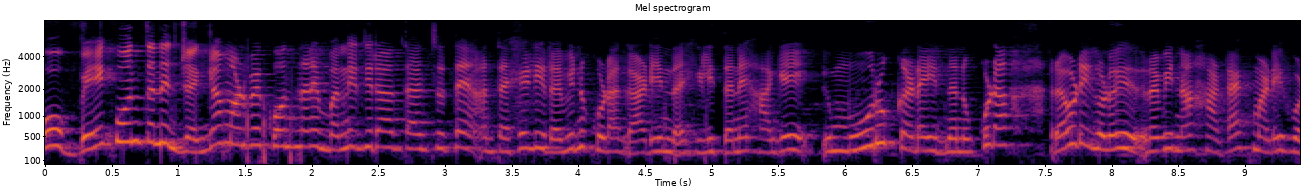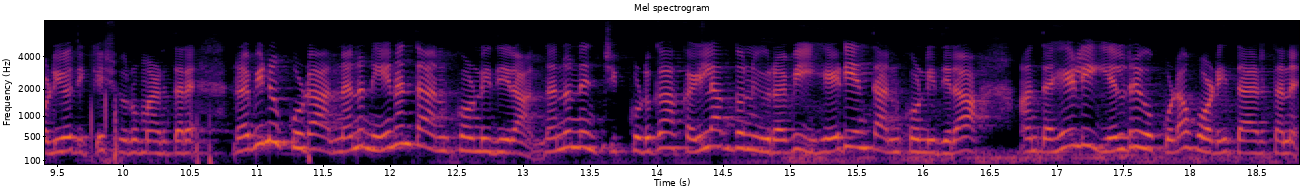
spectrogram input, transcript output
ಓ, ಬೇಕು ಅಂತಾನೆ ಜಗಳ ಮಾಡಬೇಕು ಅಂತಾನೆ ಬಂದಿದ್ದೀರಾ ಅಂತ ಅನ್ಸುತ್ತೆ ಅಂತ ಹೇಳಿ ರವಿನೂ ಕೂಡ ಗಾಡಿಯಿಂದ ಇಳಿತಾನೆ ಹಾಗೆ ಮೂರು ಕಡೆಯಿಂದನೂ ಕೂಡ ರೌಡಿಗಳು ರವಿನ ಅಟ್ಯಾಕ್ ಮಾಡಿ ಹೊಡೆಯೋದಕ್ಕೆ ಶುರು ಮಾಡ್ತಾರೆ. ರವಿನೂ ಕೂಡ, ನನ್ನನ್ನು ಏನಂತ ಅನ್ಕೊಂಡಿದ್ದೀರಾ? ನನ್ನನ್ನು ಚಿಕ್ಕ ಹುಡುಗ ಕೈಲಾಗ್ದೋನು ನೀವು ರವಿ, ಹೇಳಿ ಅಂತ ಅನ್ಕೊಂಡಿದ್ದೀರಾ? ಅಂತ ಹೇಳಿ ಎಲ್ರಿಗೂ ಕೂಡ ಹೊಡಿತಾ ಇರ್ತಾನೆ.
